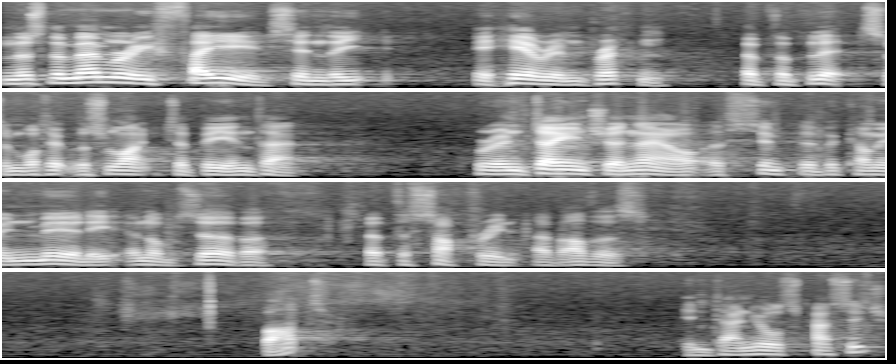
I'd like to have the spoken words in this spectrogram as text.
And as the memory fades in the, here in Britain of the Blitz and what it was like to be in that, we're in danger now of simply becoming merely an observer of the suffering of others. But in Daniel's passage,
